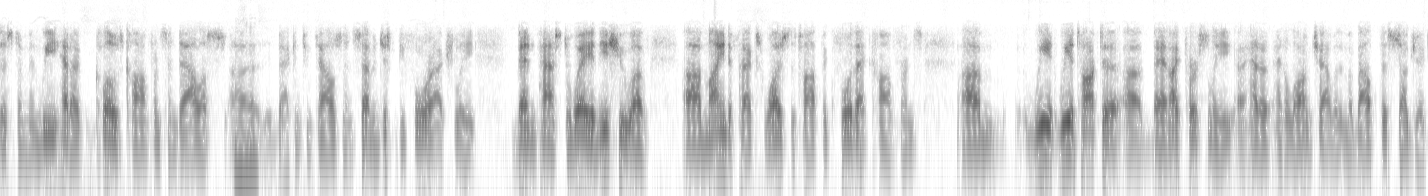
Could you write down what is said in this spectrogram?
system, and we had a closed conference in Dallas uh, mm-hmm. back in 2007, just before actually Ben passed away. And the issue of uh, mind effects was the topic for that conference. Um, we we had talked to uh, Ben. I personally uh, had a had a long chat with him about this subject,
